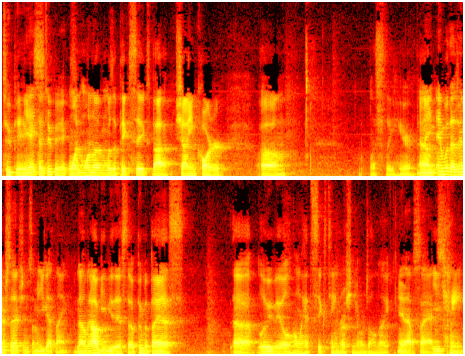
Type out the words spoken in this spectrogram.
two picks. yeah, he threw two picks. One one of them was a pick six by Shane Carter. Um, let's see here. I mean, Um, and with those interceptions, I mean, you got to think. no, I mean I'll give you this though. Puma Pass, uh, Louisville only had 16 rushing yards all night. Yeah, that was sacks. You can't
